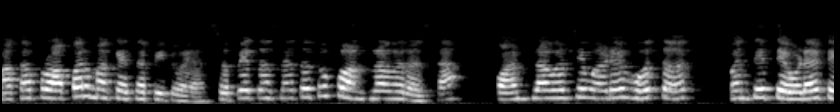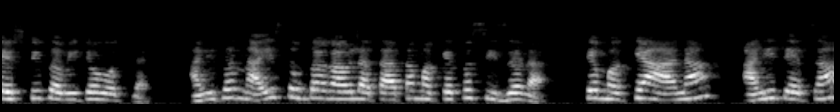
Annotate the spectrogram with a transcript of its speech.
माका प्रॉपर मक्याचा पीठ वया सफेद असला तर तो कॉर्नफ्लॉवर असता. कॉर्नफ्लॉवरचे वडे होतात पण ते तेवढ्या टेस्टी चवीचे होत नाही. आणि जर नाहीच तुमका गावला तर आता मक्याचं सीझन आहे. ते मके आणा आणि त्याचा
